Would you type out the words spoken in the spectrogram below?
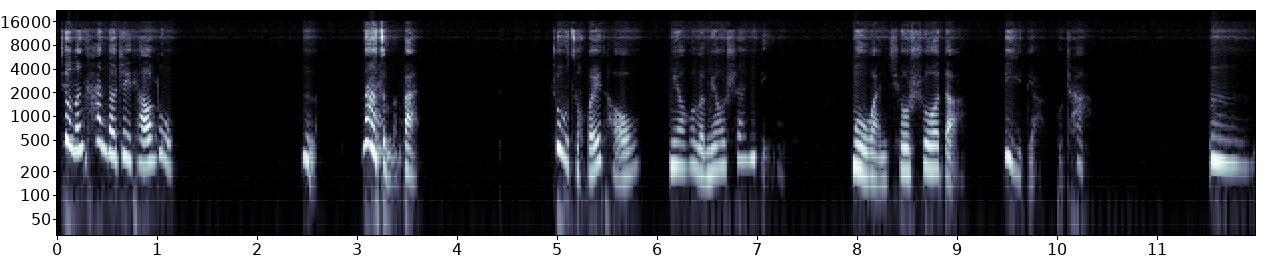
就能看到这条路。那那怎么办？柱子回头瞄了瞄山顶，穆晚秋说的一点不差。嗯，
